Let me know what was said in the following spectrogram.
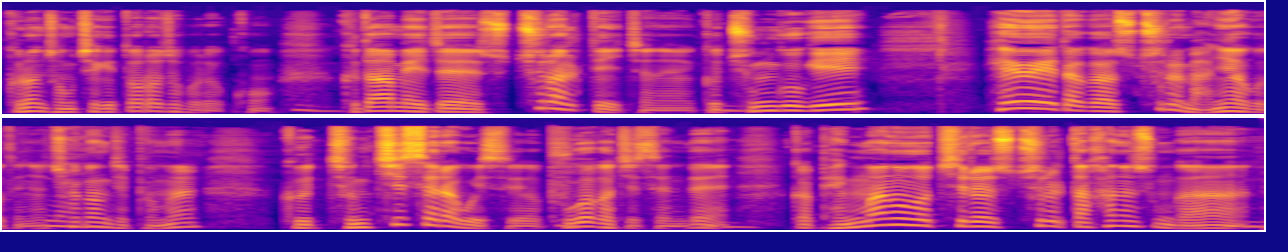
그런 정책이 떨어져 버렸고 음. 그 다음에 이제 수출할 때 있잖아요. 그 음. 중국이 해외에다가 수출을 많이 하거든요. 네. 철강 제품을 그 증치세라고 있어요. 부가가치세인데 음. 그러니까 100만 원어치를 수출을 딱 하는 순간 음.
